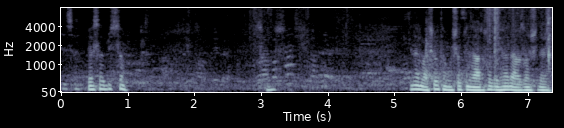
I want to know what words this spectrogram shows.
Ne sat? Я ина бачаҳо тамошо кунед нархҳо беҳад арзон шудааст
